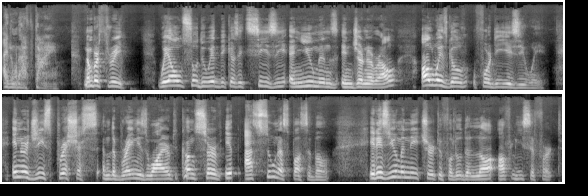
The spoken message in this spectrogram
I don't have time. Number three, we also do it because it's easy and humans in general always go for the easy way. Energy is precious and the brain is wired to conserve it as soon as possible. It is human nature to follow the law of least effort.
